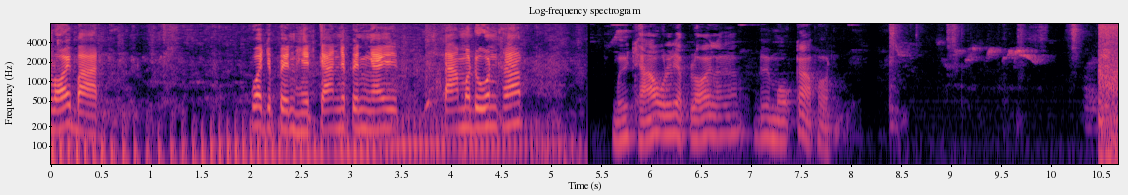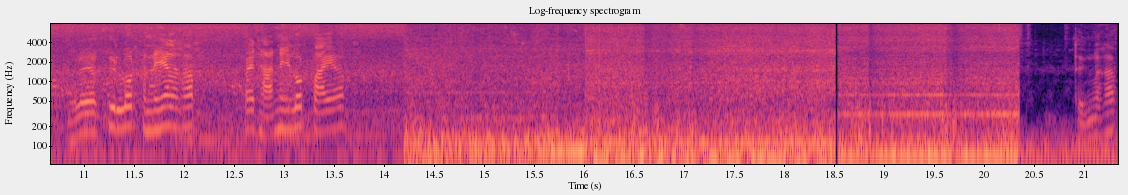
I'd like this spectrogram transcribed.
500 บาท ว่าจะเป็นเหตุการณ์จะเป็นไงตามมาดูกันครับ มื้อเช้าเรียบร้อยแล้วครับ ด้วยโมก้าพอด เดี๋ยวเราจะขึ้นรถคันนี้แล้วครับ ไปสถานีรถไฟครับถึงแล้วครับ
